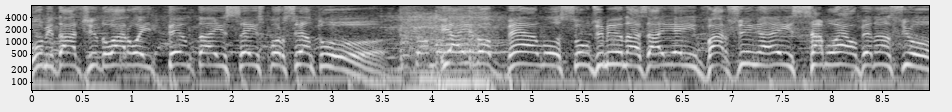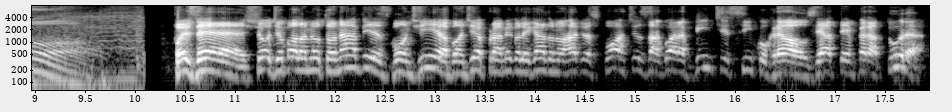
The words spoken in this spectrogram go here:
umidade do ar 86%. E aí no Belo Sul de Minas, aí em Varginha, em Samuel Venâncio. Pois é, show de bola, Milton Naves. Bom dia, bom dia para o amigo ligado no Rádio Esportes. Agora 25 graus é a temperatura.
